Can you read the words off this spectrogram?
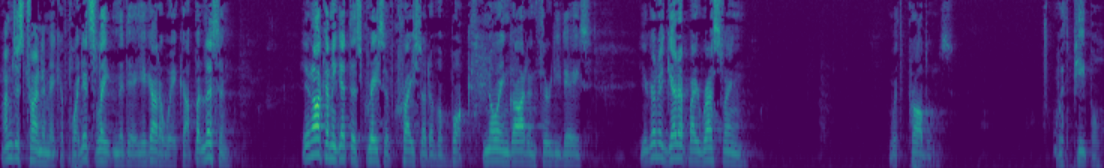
I'm just trying to make a point. It's late in the day. You got to wake up. But listen, you're not going to get this grace of Christ out of a book, knowing God in 30 days. You're going to get it by wrestling with problems, with people.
